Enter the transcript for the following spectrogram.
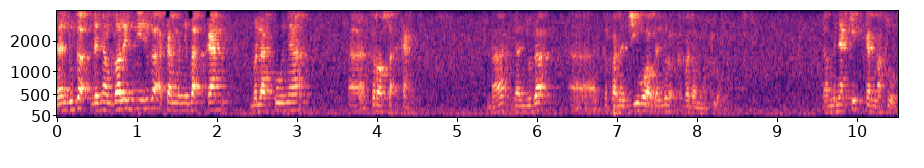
Dan juga dengan zalim ini juga akan menyebabkan berlakunya uh, kerosakan. Ha? dan juga uh, kepada jiwa dan juga kepada makhluk. Dan menyakitkan makhluk.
